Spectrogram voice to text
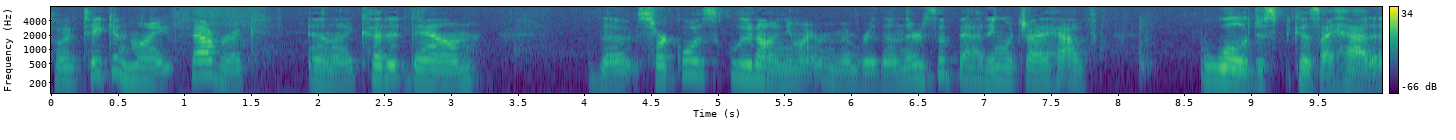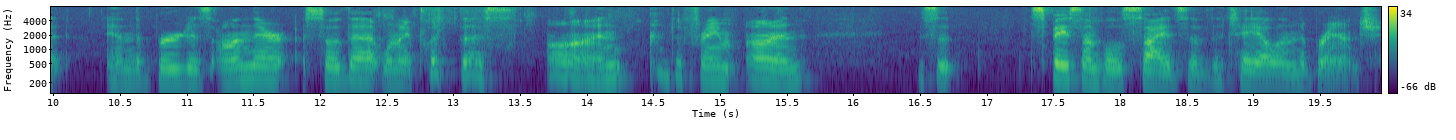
So I've taken my fabric and I cut it down. The circle is glued on, you might remember. Then there's the batting, which I have wool just because I had it. And the bird is on there so that when I put this on, the frame on, it's a space on both sides of the tail and the branch.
